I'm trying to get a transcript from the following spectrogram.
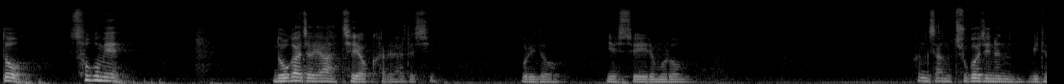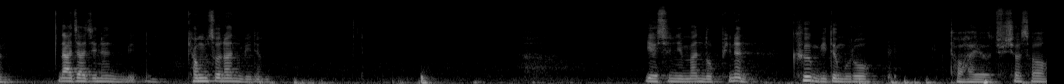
또 소금에 녹아져야 제 역할을 하듯이 우리도 예수의 이름으로 항상 죽어지는 믿음, 낮아지는 믿음, 겸손한 믿음, 예수님만 높이는 그 믿음으로 더하여 주셔서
